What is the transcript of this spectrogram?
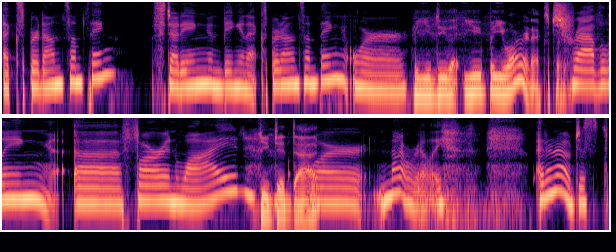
expert on something, studying and being an expert on something, or but you do that. You but you are an expert. Traveling uh, far and wide. You did that, or not really. I don't know. Just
